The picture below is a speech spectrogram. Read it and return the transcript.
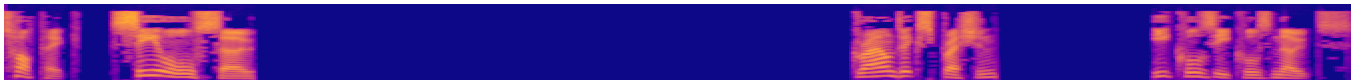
Topic. See also Ground expression equals equals notes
